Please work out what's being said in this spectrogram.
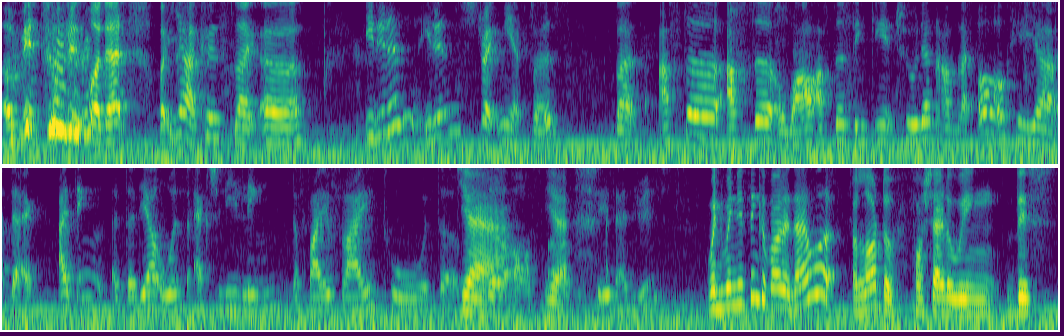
a bit too late for that, but yeah, cause like uh, it didn't it didn't strike me at first. But after after a while, after thinking it through, then I'm like, oh okay, yeah. That I think Delia Owens actually linked the Firefly to the Yeah, murder of uh, yeah. Chase Andrews. when when you think about it, there were a lot of foreshadowing this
